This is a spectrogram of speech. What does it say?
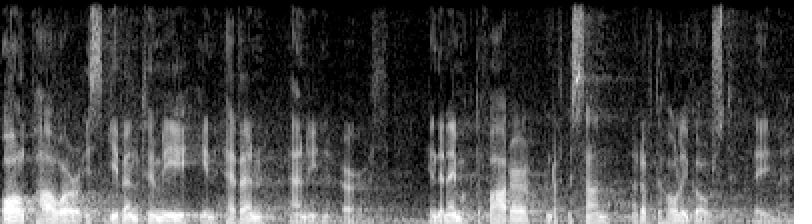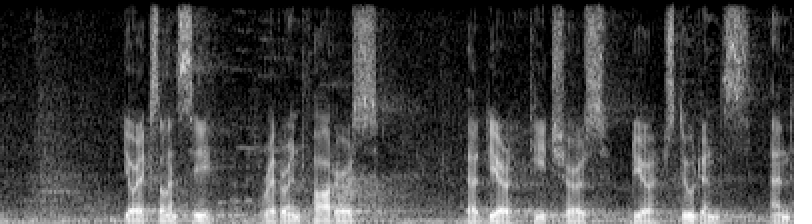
All power is given to me in heaven and in earth. In the name of the Father, and of the Son, and of the Holy Ghost. Amen. Your Excellency, Reverend Fathers, uh, dear teachers, dear students, and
